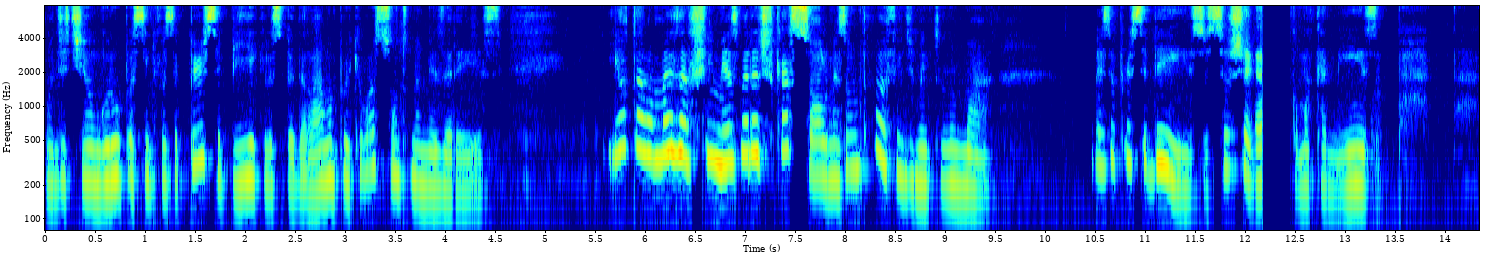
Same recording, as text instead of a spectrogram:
onde tinha um grupo assim que você percebia que eles pedalavam porque o assunto na mesa era esse. E eu tava mais afim mesmo era de ficar solo, mas eu não tava afim de me enturmar. Mas eu percebi isso. Se eu chegar com uma camisa, pá, pá,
